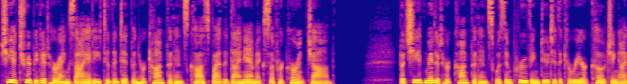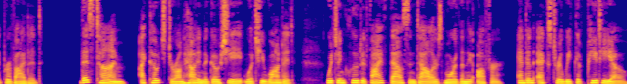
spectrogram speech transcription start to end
She attributed her anxiety to the dip in her confidence caused by the dynamics of her current job. But she admitted her confidence was improving due to the career coaching I provided. This time, I coached her on how to negotiate what she wanted, which included $5,000 more than the offer, and an extra week of PTO.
